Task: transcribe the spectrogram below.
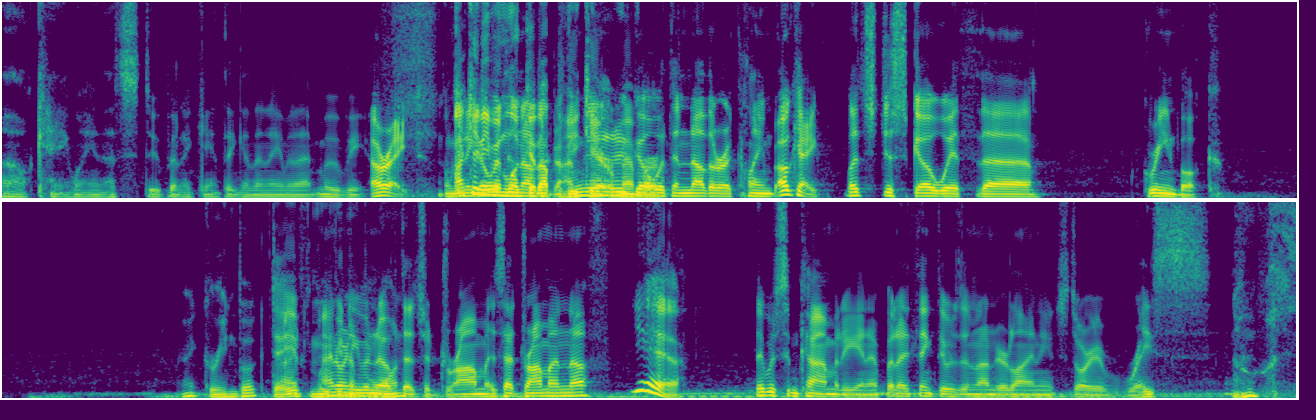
Okay, Wayne, that's stupid. I can't think of the name of that movie. All right, I can go even look it up if you I'm can't remember. Go with another acclaimed. Okay, let's just go with uh, Green Book. All right, Green Book. I, Dave, movie I don't even know one. if that's a drama. Is that drama enough? Yeah. There was some comedy in it, but I think there was an underlining story of race.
